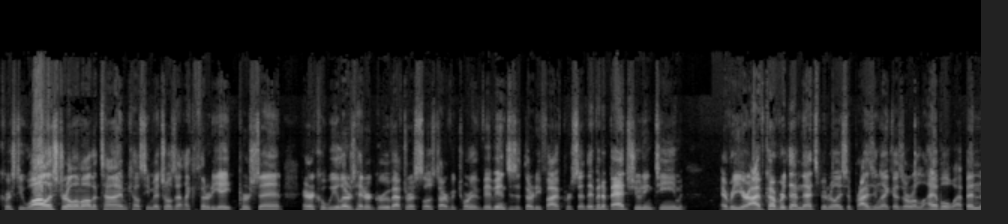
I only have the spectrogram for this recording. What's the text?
Kristy Wallace drill them all the time. Kelsey Mitchell's at like 38%. Erica Wheeler's hit her groove after a slow start. Victoria Vivians is at 35%. They've been a bad shooting team every year I've covered them. That's been really surprising, like as a reliable weapon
